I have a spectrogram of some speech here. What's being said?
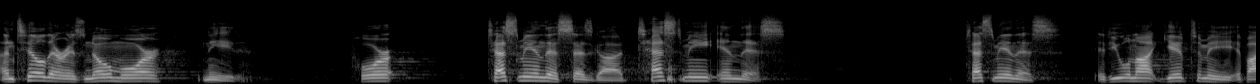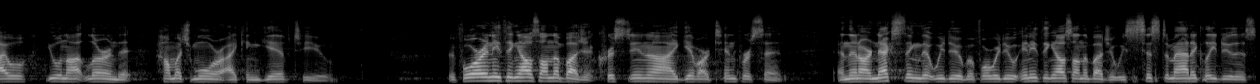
until there is no more need. Pour, test me in this, says God. Test me in this. Test me in this. If you will not give to me, if I will, you will not learn that how much more I can give to you. Before anything else on the budget, Christine and I give our 10%. And then our next thing that we do before we do anything else on the budget, we systematically do this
